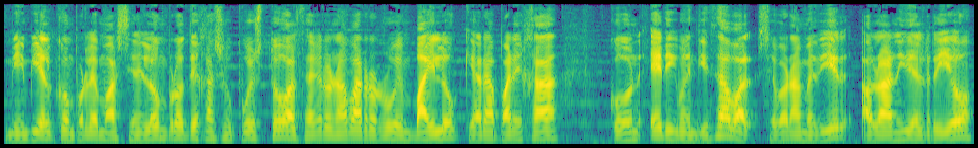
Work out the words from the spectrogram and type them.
Mimbiel con problemas en el hombro deja su puesto al zaguero navarro Rubén Bailo, que hará pareja con Eric Mendizábal. Se van a medir, hablar ni del Río.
